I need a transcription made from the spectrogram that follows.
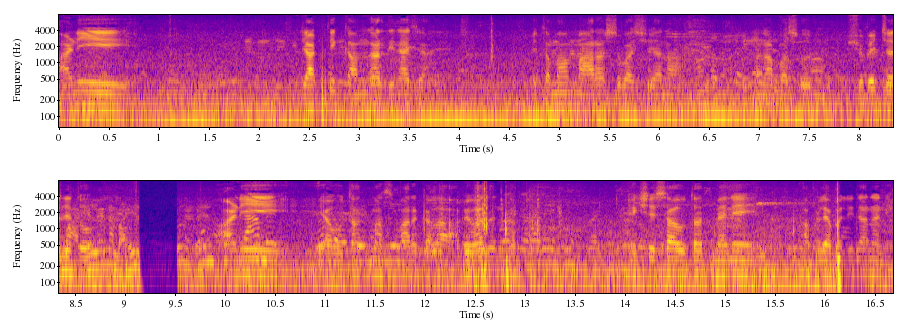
आणि जागतिक कामगार दिनाच्या मी तमाम महाराष्ट्रवासियांना मनापासून शुभेच्छा देतो. आणि या हुतात्मा स्मारकाला अभिवादन करतो. एकशे सहा हुतात्म्याने आपल्या बलिदानाने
